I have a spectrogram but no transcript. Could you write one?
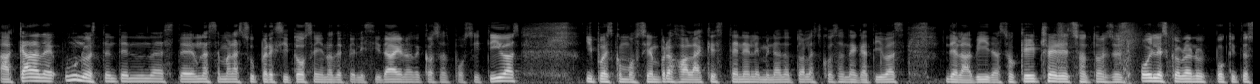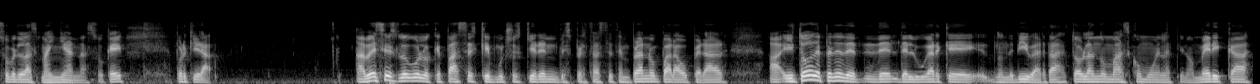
a cada de uno estén teniendo una, este, una semana súper exitosa, lleno de felicidad, lleno de cosas positivas. Y pues como siempre, ojalá que estén eliminando todas las cosas negativas de la vida. Ok, traders, entonces hoy les quiero hablar un poquito sobre las mañanas, ok. Porque mira, a veces luego lo que pasa es que muchos quieren despertarse temprano para operar uh, y todo depende de, de, del lugar que, donde vive, ¿verdad? Estoy hablando más como en Latinoamérica,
